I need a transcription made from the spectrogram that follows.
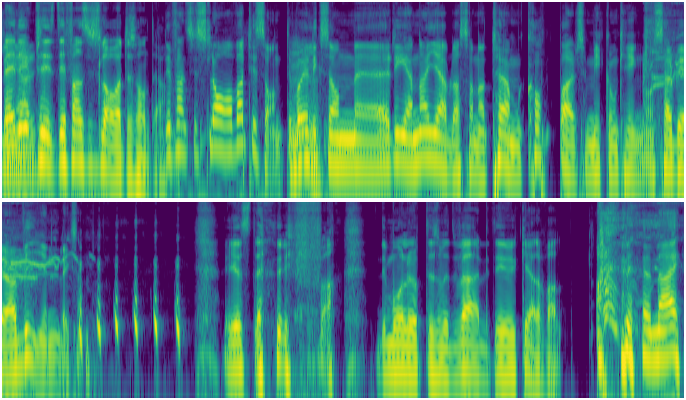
Nej det, är precis, det fanns ju slavar till sånt ja. Det fanns ju slavar till sånt. Det var ju Mm. liksom eh, rena jävla sådana tömkoppar som gick omkring och serverade vin liksom. Just det, fan. du målar upp det som ett värdigt yrke i alla fall. Nej,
